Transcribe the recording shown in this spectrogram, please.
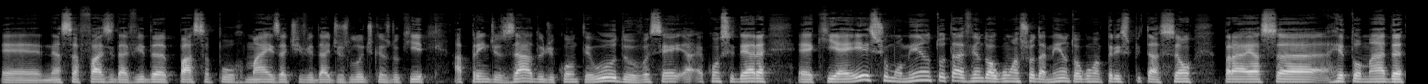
é, nessa fase da vida passa por mais atividades lúdicas do que aprendizado de conteúdo? Você é, considera é, que é esse o momento ou está havendo algum assodamento, alguma precipitação para essa retomada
